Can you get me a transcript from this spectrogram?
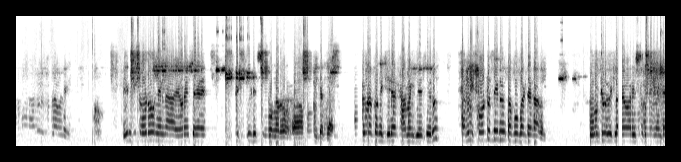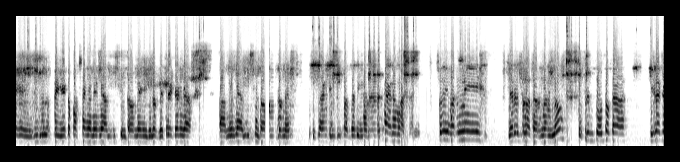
అనుమానాలు ఇట్లా ఉండేవి దీనికి తోడు నిన్న ఎవరైతే ఉన్నారో పవన్ కళ్యాణ్ కూడా కొన్ని సీనియర్ కామెంట్ చేశారు. అసలు కోర్టు తీరు తప్పు కాదు. కోర్టులు ఇట్లా వ్యవహరిస్తున్నాయి అంటే హిందువులపై ఏకపక్షంగా నిర్ణయాలు తీసుకుంటా ఉన్నాయి హిందువులకు వ్యతిరేకంగా నిర్ణయాలు తీసుకుంటా ఉంటున్నాయి. ఇట్లాంటి ఇది పద్ధతి కాదంటే ఆయన మాట్లాడారు. సో ఇవన్నీ జరుగుతున్న తరుణంలో సుప్రీంకోర్టు ఒక కీలక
